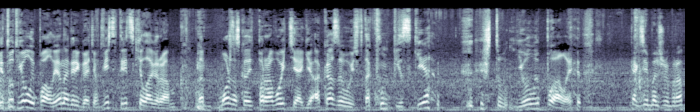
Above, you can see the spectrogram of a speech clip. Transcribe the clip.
И тут, елы пал я на агрегате в 230 килограмм, на, можно сказать, паровой тяге, оказываюсь в таком песке, что елы-палы. Как тебе большой брат?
